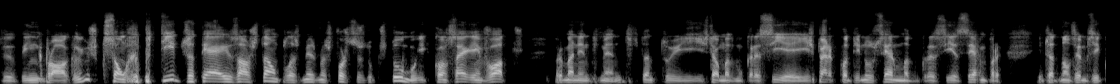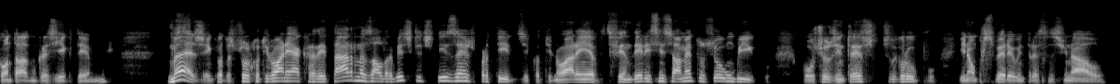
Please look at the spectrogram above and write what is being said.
de, imbróglios que são repetidos até à exaustão pelas mesmas forças do costume e que conseguem votos permanentemente. Portanto, e isto é uma democracia e espero que continue sendo uma democracia sempre e, portanto, não devemos ir contra a democracia que temos. Mas, enquanto as pessoas continuarem a acreditar nas aldrabices que lhes dizem os partidos e continuarem a defender essencialmente o seu umbigo, com os seus interesses de grupo e não perceberem o interesse nacional,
